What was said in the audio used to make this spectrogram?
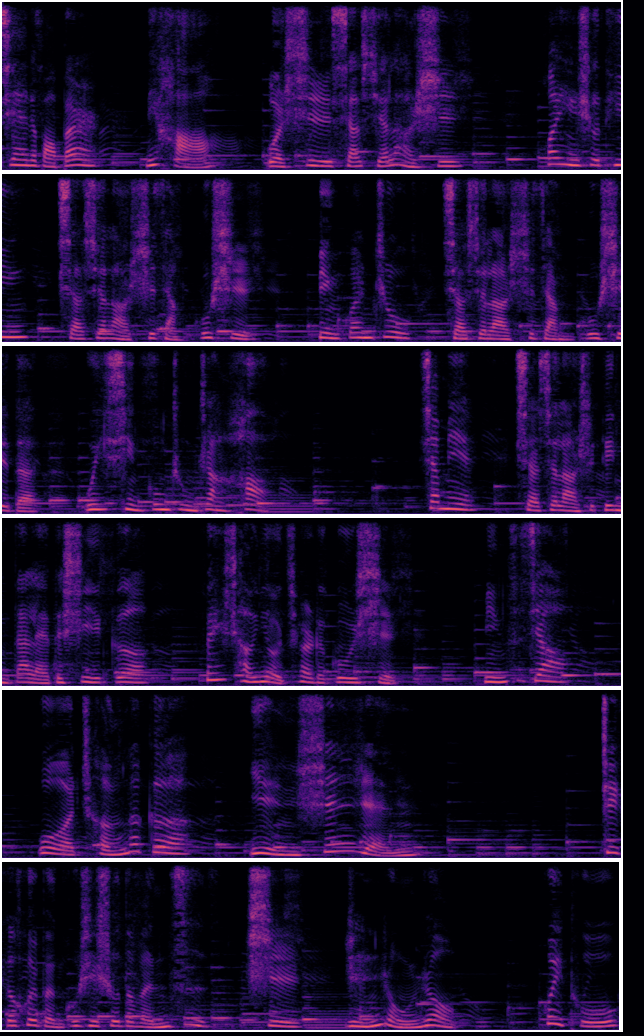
亲爱的宝贝儿，你好，我是小雪老师，欢迎收听小雪老师讲故事，并关注小雪老师讲故事的微信公众账号。下面，小雪老师给你带来的是一个非常有趣的故事，名字叫《我成了个隐身人》。这个绘本故事书的文字是任蓉蓉，绘图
